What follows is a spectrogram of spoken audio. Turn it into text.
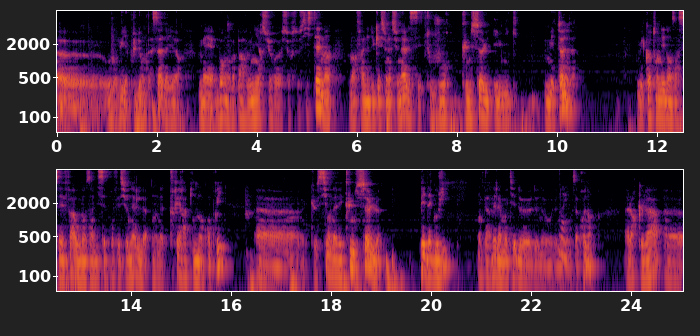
Euh, Aujourd'hui, il n'y a plus de honte à ça, d'ailleurs. Mais bon, on va pas revenir sur, euh, sur ce système. hein. Mais enfin, l'éducation nationale, c'est toujours qu'une seule et unique méthode. Mais quand on est dans un CFA ou dans un lycée professionnel, on a très rapidement compris euh, que si on n'avait qu'une seule pédagogie, on perdait la moitié de, de nos, de nos Oui. apprenants. Alors que là, euh,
